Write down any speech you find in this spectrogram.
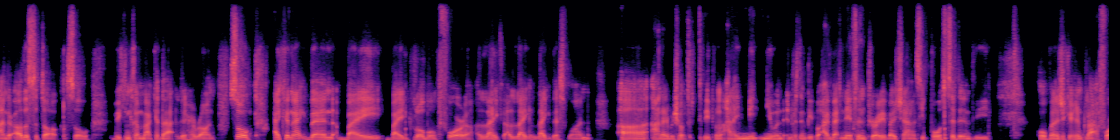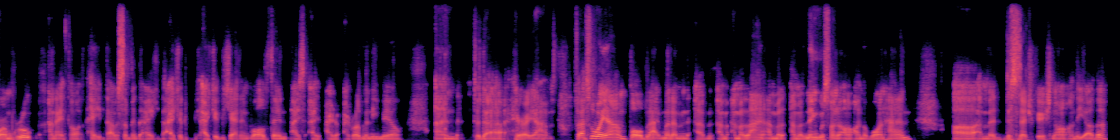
and there are others to talk. So we can come back to that later on. So I connect then by by global fora like like like this one, uh, and I reach out to people and I meet new and interesting people. I met Nathan purely by chance. He posted in the open education platform group, and I thought, hey, that was something that I, that I could I could get involved in. I I, I wrote an email, and to that here I am. So that's who I am, Paul Blackman. I'm I'm I'm, a I'm a, I'm a linguist on on the one hand. Uh, I'm a distance education on, on the other.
